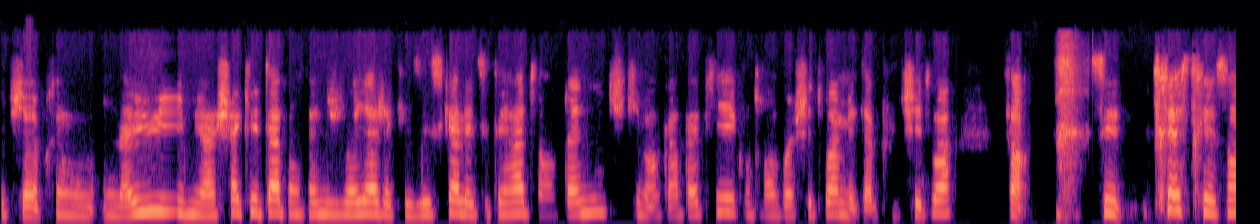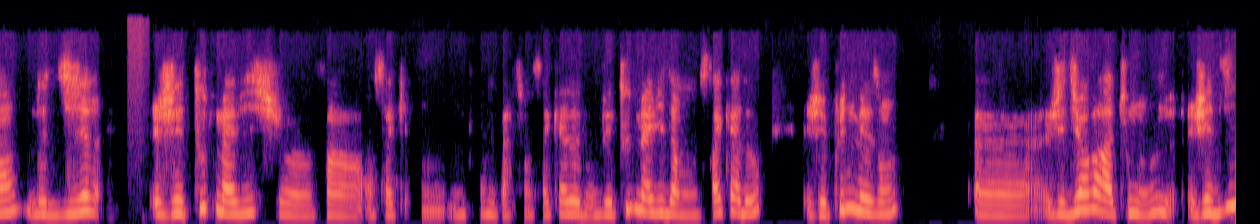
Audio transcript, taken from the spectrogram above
Et puis après, on, l'a eu. Mais à chaque étape en fait, du voyage, avec les escales, etc., tu es en panique, qu'il manque un papier, qu'on te renvoie chez toi, mais tu n'as plus de chez toi. Enfin, c'est très stressant de dire j'ai toute ma vie sur. Enfin, en sac, on, est parti en sac à dos, donc j'ai toute ma vie dans mon sac à dos. J'ai plus de maison. Euh, j'ai dit au revoir à tout le monde. J'ai dit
